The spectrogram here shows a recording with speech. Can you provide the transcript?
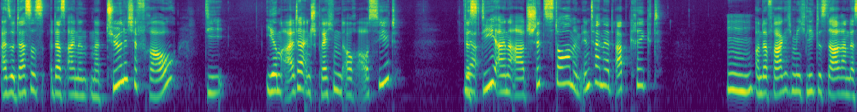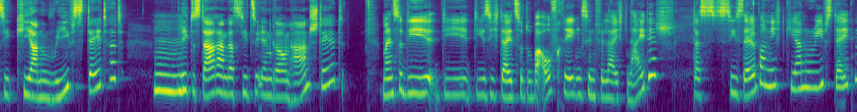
Also, dass es, dass eine natürliche Frau, die ihrem Alter entsprechend auch aussieht, dass Ja. die eine Art Shitstorm im Internet abkriegt. Und da frage ich mich, liegt es daran, dass sie Keanu Reeves datet? Liegt es daran, dass sie zu ihren grauen Haaren steht? Meinst du, die, die, die sich da jetzt so drüber aufregen, sind vielleicht neidisch, dass sie selber nicht Keanu Reeves daten?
